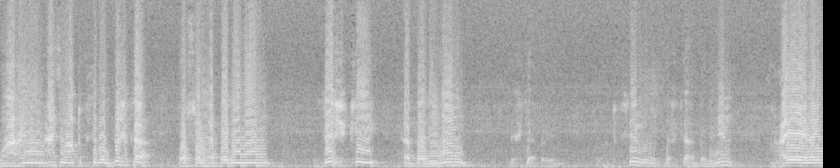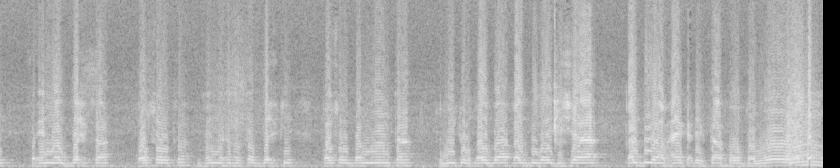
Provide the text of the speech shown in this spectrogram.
وهي محاسب تكثر الضحك. قصل هبدنين ضحك هبدنين ضحك هبدنين تكثر الضحك هبدنين معايلي فإن الضحك قصلك فإن كثرة الضحك قصل بنانتا تميت القلب قلبي يدشاء قلبي وحيك دكتا فوق دولان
